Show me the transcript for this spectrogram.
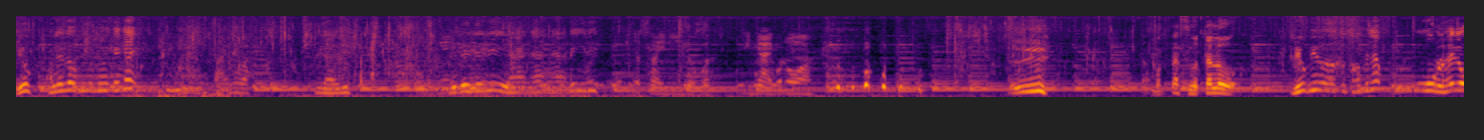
บิวมาเร็วๆบิวมาใกล้หมายเลยวะๆนี่ได้ดิดิดิดิดิหาหาหาดิดิจะใส่นี่เหรอวะกินง่ายบ่เนอเออบักตาสวดตะโลบิวบิวเอากระสอบไปแล้วโอ้ไฮโล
